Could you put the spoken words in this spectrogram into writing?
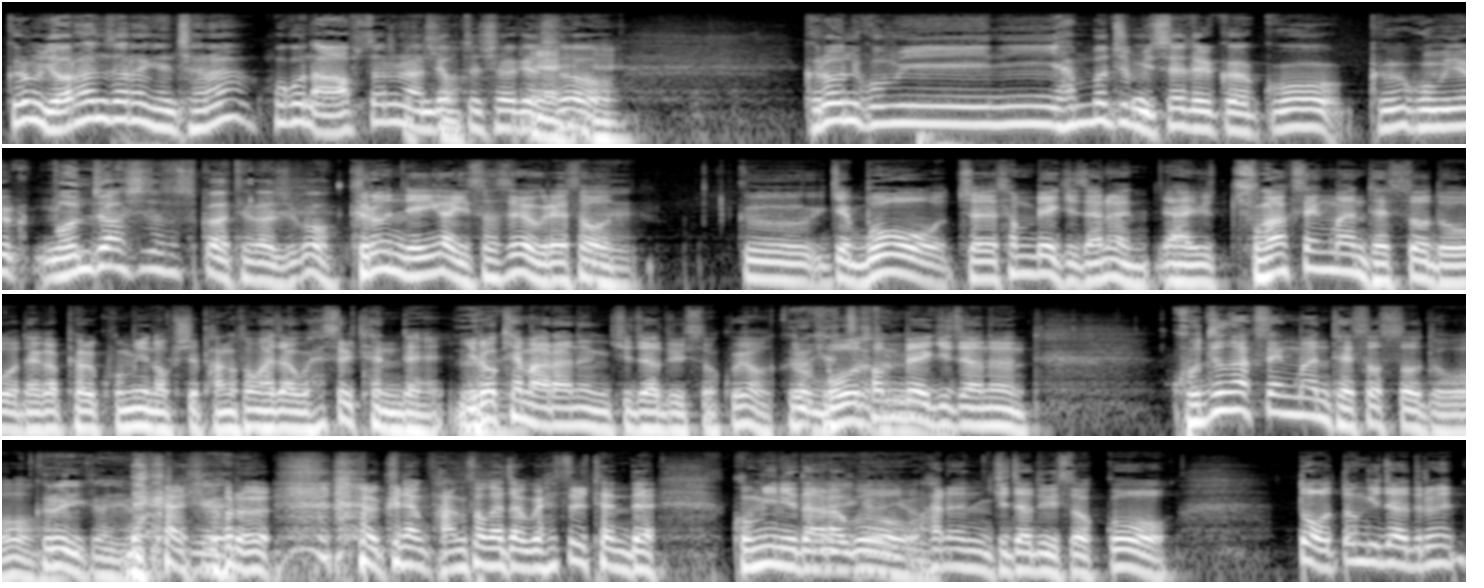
그럼 11살은 괜찮아? 혹은 9살은 안 돼부터 시작해서 예, 예. 그런 고민이 한 번쯤 있어야 될 것 같고 그 고민을 먼저 하셨을 것 같아가지고 그런 얘기가 있었어요. 그래서 네. 그 이게 뭐 제 선배 기자는 야 중학생만 됐어도 내가 별 고민 없이 방송하자고 했을 텐데 이렇게 말하는 기자도 있었고요. 그리고 모 네. 그렇겠죠, 선배 당연히. 기자는 고등학생만 됐었어도 그러니까요. 내가 예. 이거를 그냥 방송하자고 했을 텐데 고민이다라고 그러니까요. 하는 기자도 있었고 또 어떤 기자들은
